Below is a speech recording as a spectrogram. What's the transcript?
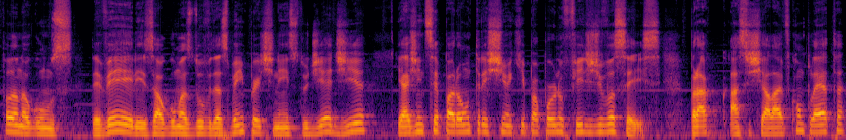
falando alguns deveres, algumas dúvidas bem pertinentes do dia a dia, e a gente separou um trechinho aqui para pôr no feed de vocês. Para assistir a live completa,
